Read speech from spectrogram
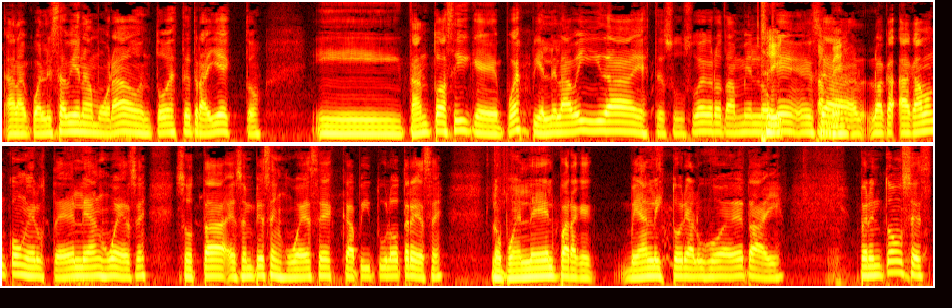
a la cual él se había enamorado en todo este trayecto y tanto así que pues pierde la vida este su suegro también lo que o sea lo acaban con él ustedes lean jueces eso está eso empieza en jueces capítulo 13 lo pueden leer para que vean la historia a lujo de detalle pero entonces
